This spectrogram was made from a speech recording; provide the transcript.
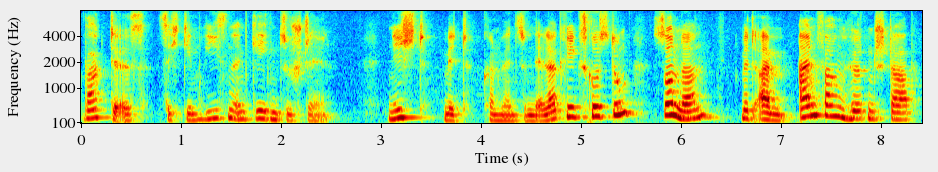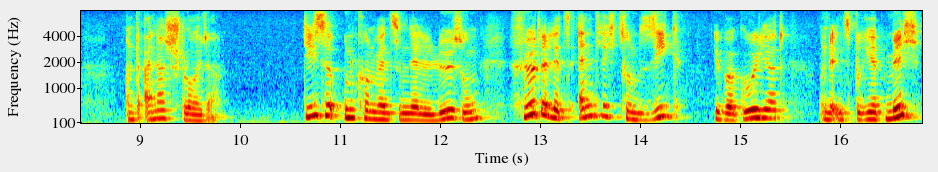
wagte es, sich dem Riesen entgegenzustellen. Nicht mit konventioneller Kriegsrüstung, sondern mit einem einfachen Hirtenstab und einer Schleuder. Diese unkonventionelle Lösung führte letztendlich zum Sieg über Goliath und inspiriert mich,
